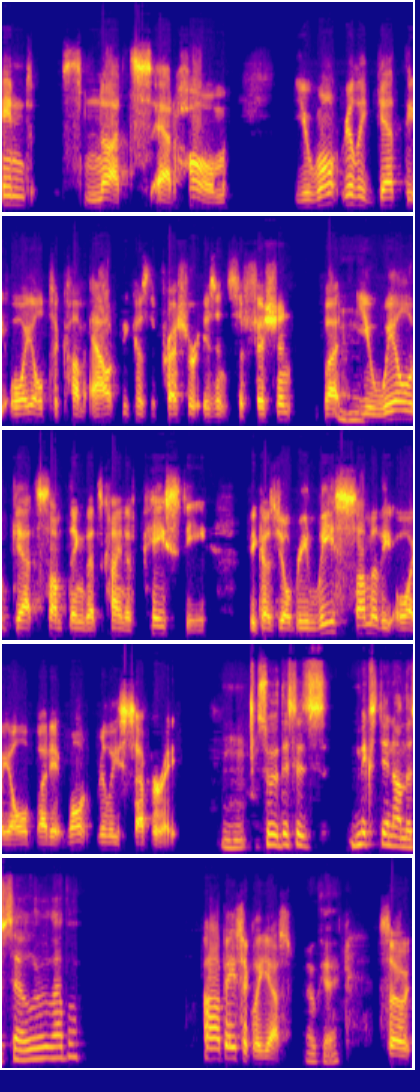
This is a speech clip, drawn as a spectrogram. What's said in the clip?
And nuts at home you won't really get the oil to come out because the pressure isn't sufficient, but mm-hmm. you will get something that's kind of pasty because you'll release some of the oil, but it won't really separate. Mm-hmm. So this is mixed in on the cellular level? Uh, basically, yes. Okay. So,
